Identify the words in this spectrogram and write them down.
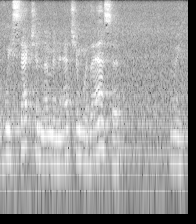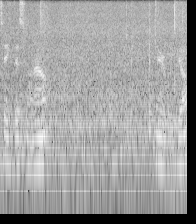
if we section them and etch them with acid, let me take this one out. Here we go.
